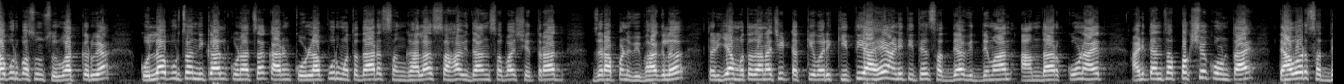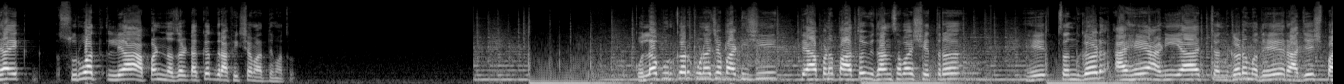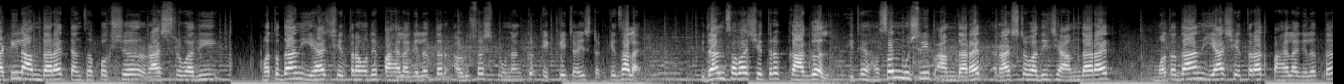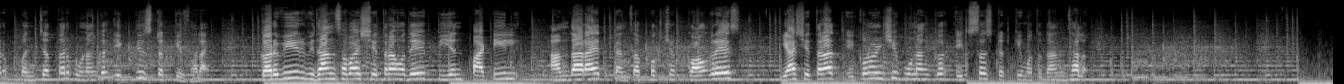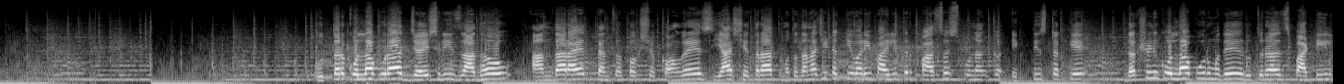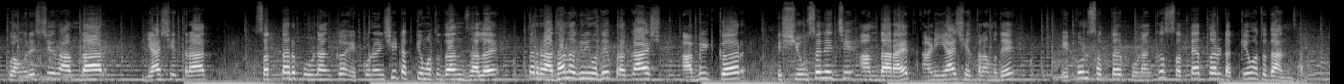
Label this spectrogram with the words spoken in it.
कोल्हापूरपासून सुरुवात करूया. कोल्हापूरचा निकाल कुणाचा? कारण कोल्हापूर मतदारसंघाला सहा विधानसभा क्षेत्रात जर आपण विभागलं तर या मतदानाची टक्केवारी किती आहे आणि तिथे सध्या विद्यमान आमदार कोण आहेत आणि त्यांचा पक्ष कोणता आहे? त्यावर सध्या एक सुरुवातला आपण नजर टाकत ग्राफिकच्या माध्यमातून. कोल्हापूरकर कुणाच्या पाठीशी? ते आपण पाहतो विधानसभा क्षेत्र. हे चंदगड आहे आणि या चंदगडमध्ये राजेश पाटील आमदार आहेत. त्यांचा पक्ष राष्ट्रवादी मतदान या क्षेत्रामध्ये पाहायला गेलं तर अडुसष्ट पूर्णांक एक्केचाळीस टक्के झालाय. विधानसभा क्षेत्र कागल इथे हसन मुश्रीफ आमदार आहेत राष्ट्रवादीचे आमदार आहेत. मतदान या क्षेत्रात पाहायला गेलं तर पंच्याहत्तर पूर्णांक एकतीस टक्के झालाय. करवीर विधानसभा क्षेत्रामध्ये पी एन पाटील आमदार आहेत त्यांचा पक्ष काँग्रेस. या क्षेत्रात एकोणऐंशी पूर्णांक एकसष्ट टक्के मतदान झालं. उत्तर कोल्हापुरात जयश्री जाधव आमदार आहेत त्यांचा पक्ष काँग्रेस. या क्षेत्रात मतदानाची टक्केवारी पाहिली तर पासष्ट पूर्णांक एकतीस टक्के. दक्षिण कोल्हापूरमध्ये ऋतुराज पाटील काँग्रेसचे आमदार. या क्षेत्रात सत्तर पूर्णांक एकोणऐंशी टक्के मतदान झालंय. तर राधानगरीमध्ये प्रकाश आबिटकर हे शिवसेनेचे आमदार आहेत आणि या क्षेत्रामध्ये एकोणसत्तर पूर्णांक सत्याहत्तर टक्के मतदान झालं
